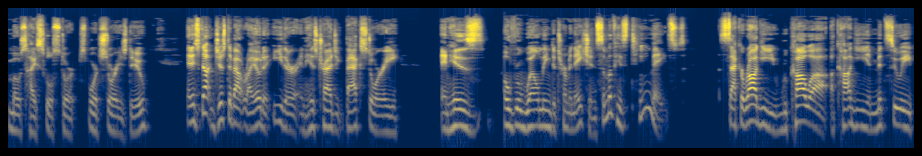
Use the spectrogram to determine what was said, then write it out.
most high school sto- sports stories do. And it's not just about Ryota either and his tragic backstory and his overwhelming determination. Some of his teammates, Sakuragi, Rukawa, Akagi, and Mitsui,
